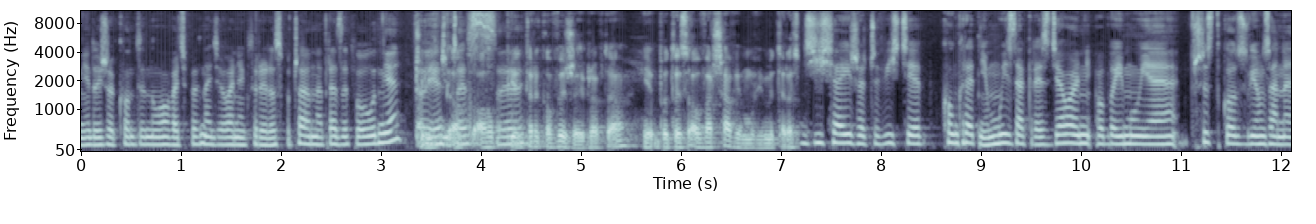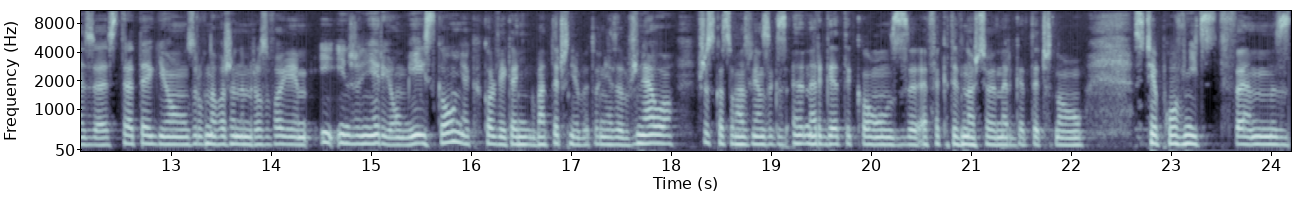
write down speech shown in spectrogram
nie dość, że kontynuować pewne działania, które rozpoczęłam na Pradze Południe. To Czyli jeszcze o, o pięterko wyżej, prawda? Bo to jest o Warszawie mówimy teraz. Dzisiaj rzeczywiście konkretnie mój zakres działań obejmuje wszystko związane ze strategią, zrównoważonym rozwojem i inżynierią miejską, jakkolwiek enigmatycznie by to nie zabrzmiało. Wszystko, co ma związek z energetyką, z efektywnością energetyczną, z ciepłownictwem, z,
